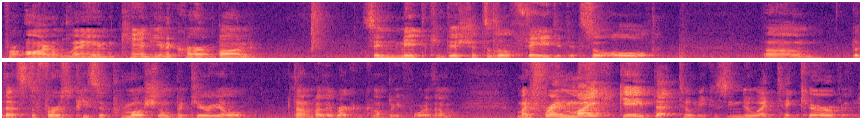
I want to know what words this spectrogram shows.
for Arnold Layne Candy in a Currant Bun it's in mint condition. It's a little faded. It's so old. Um, but that's the first piece of promotional material done by the record company for them. My friend Mike gave that to me because he knew I'd take care of it.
